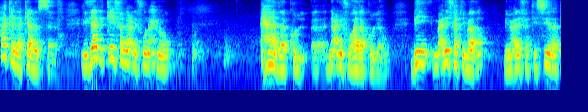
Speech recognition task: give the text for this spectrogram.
هكذا كان السلف. لذلك كيف نعرف نحن هذا كل نعرف هذا كله؟ بمعرفة ماذا؟ بمعرفة سيرة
